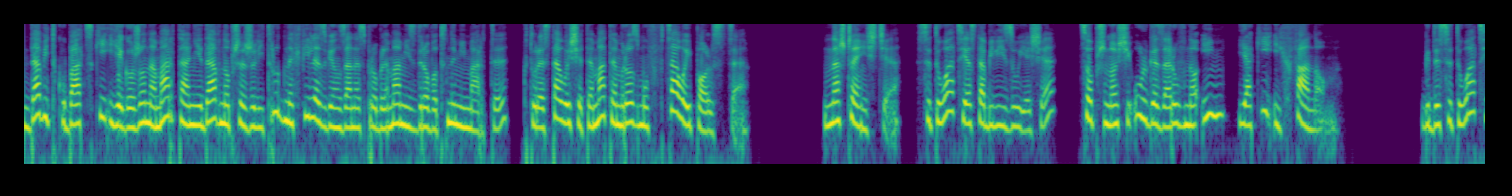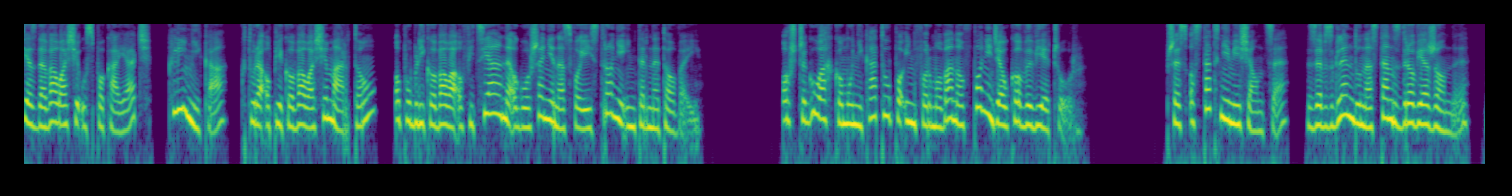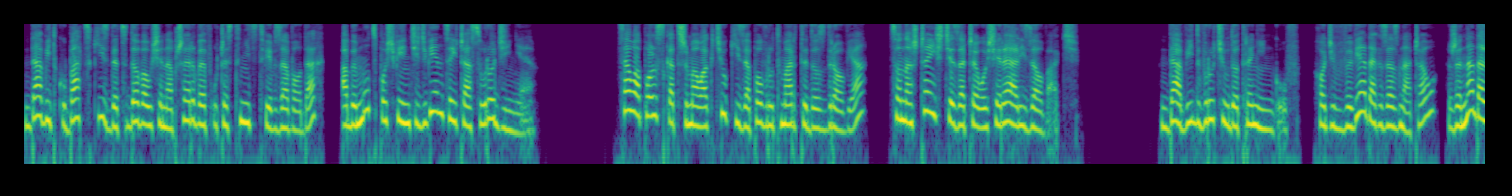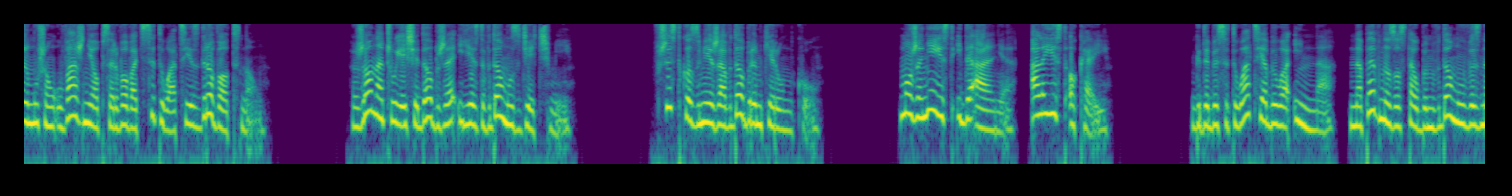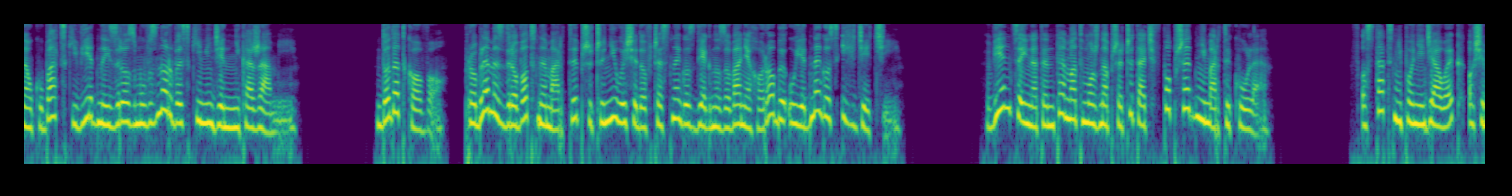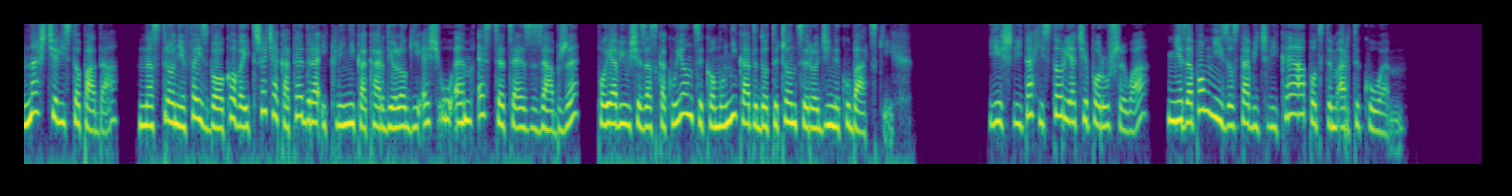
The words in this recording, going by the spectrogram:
Dawid Kubacki i jego żona Marta niedawno przeżyli trudne chwile związane z problemami zdrowotnymi Marty, które stały się tematem rozmów w całej Polsce. Na szczęście, sytuacja stabilizuje się, co przynosi ulgę zarówno im, jak i ich fanom. Gdy sytuacja zdawała się uspokajać, klinika, która opiekowała się Martą, opublikowała oficjalne ogłoszenie na swojej stronie internetowej. O szczegółach komunikatu poinformowano w poniedziałkowy wieczór. Przez ostatnie miesiące, ze względu na stan zdrowia żony, Dawid Kubacki zdecydował się na przerwę w uczestnictwie w zawodach, aby móc poświęcić więcej czasu rodzinie. Cała Polska trzymała kciuki za powrót Marty do zdrowia, co na szczęście zaczęło się realizować. Dawid wrócił do treningów, choć w wywiadach zaznaczał, że nadal muszą uważnie obserwować sytuację zdrowotną. Żona czuje się dobrze i jest w domu z dziećmi. Wszystko zmierza w dobrym kierunku. Może nie jest idealnie, ale jest ok. Gdyby sytuacja była inna, na pewno zostałbym w domu, wyznał Kubacki w jednej z rozmów z norweskimi dziennikarzami. Dodatkowo, problemy zdrowotne Marty przyczyniły się do wczesnego zdiagnozowania choroby u jednego z ich dzieci. Więcej na ten temat można przeczytać w poprzednim artykule. W ostatni poniedziałek, 18 listopada, na stronie facebookowej Trzecia Katedra i Klinika Kardiologii SUM SCCS Zabrze pojawił się zaskakujący komunikat dotyczący rodziny Kubackich. Jeśli ta historia Cię poruszyła, nie zapomnij zostawić likea pod tym artykułem.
